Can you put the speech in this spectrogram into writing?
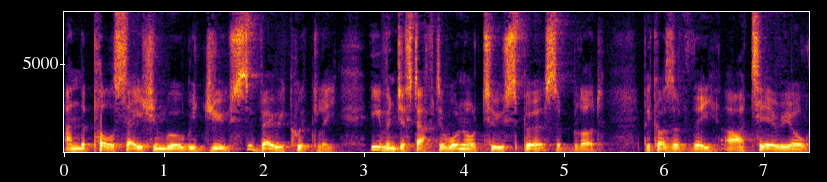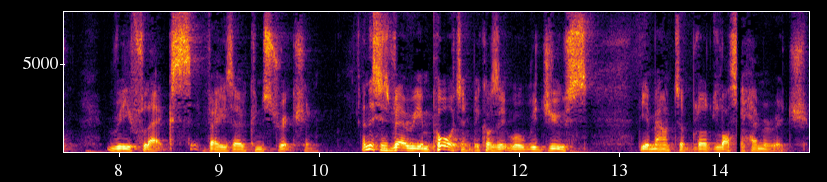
and the pulsation will reduce very quickly, even just after one or two spurts of blood, because of the arterial reflex vasoconstriction. And this is very important because it will reduce the amount of blood loss hemorrhage.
